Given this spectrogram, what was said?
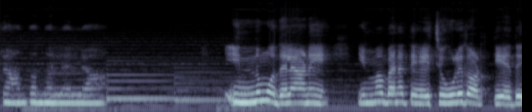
പ്രാന്തൊന്നല്ലല്ലോ ഇന്നു മുതലാണ് ഇമ്മ പന തേച്ചുകൂളി തുടത്തിയത്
